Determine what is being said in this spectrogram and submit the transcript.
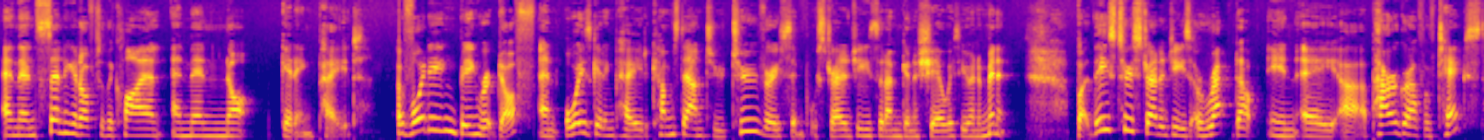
and then sending it off to the client and then not getting paid. Avoiding being ripped off and always getting paid comes down to two very simple strategies that I'm going to share with you in a minute. But these two strategies are wrapped up in a, uh, paragraph of text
